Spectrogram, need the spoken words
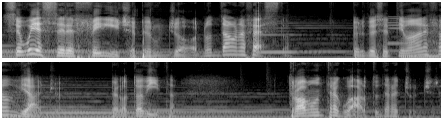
Se vuoi essere felice per un giorno, da una festa. Per due settimane fai un viaggio. Per la tua vita Trova un traguardo da raggiungere.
